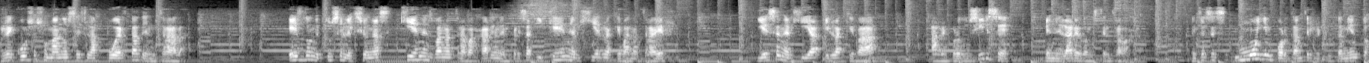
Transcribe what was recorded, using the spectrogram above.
recursos humanos es la puerta de entrada. Es donde tú seleccionas quiénes van a trabajar en la empresa y qué energía es la que van a traer. Y esa energía es la que va a reproducirse en el área donde estén trabajando. Entonces, muy importante el reclutamiento,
